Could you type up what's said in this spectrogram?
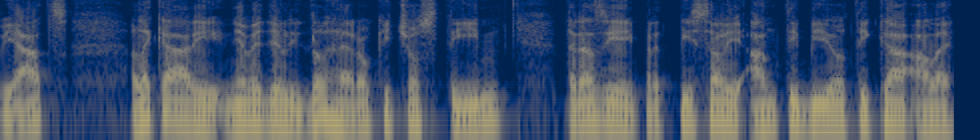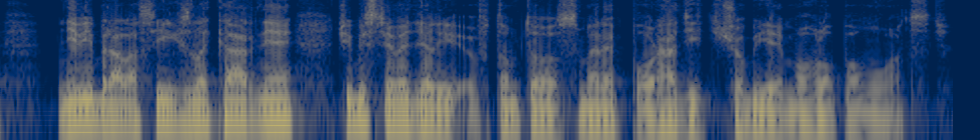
viac. Lekári nevedeli dlhé roky, čo s tým. Teraz jej predpísali antibiotika, ale nevybrala si ich z lekárne. Či by ste vedeli v tomto smere poradiť, čo by jej mohlo pomôcť?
